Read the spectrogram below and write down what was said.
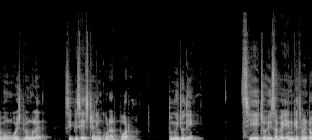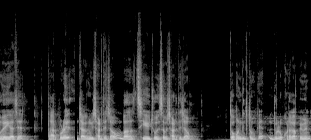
এবং ওয়েস্ট বেঙ্গলে সিপিসিএইচ ট্রেনিং করার পর তুমি যদি সিএইচও হিসাবে এনগেজমেন্টও হয়ে গেছে, তারপরে চাকরি ছাড়তে চাও বা সিএইচও হিসাবে ছাড়তে চাও, তখন কিন্তু তোমাকে দু লক্ষ টাকা পেমেন্ট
